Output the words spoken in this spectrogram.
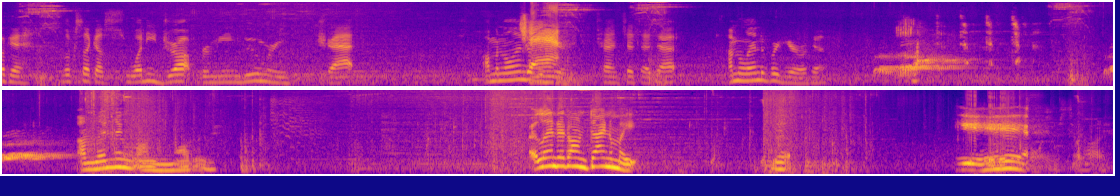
Okay, looks like a sweaty drop for me and Goomery chat. I'm gonna land Chat. over here. Chat, chat, chat, chat. I'm gonna land over here, okay? I'm landing on modern. I landed on dynamite. Yeah. Yeah. Oh, high.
